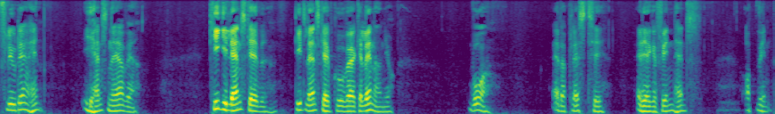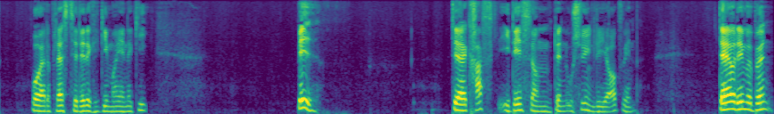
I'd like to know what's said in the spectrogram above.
Flyv derhen i hans nærvær. Kig i landskabet. Dit landskab kunne være kalenderen jo. Hvor er der plads til, at jeg kan finde hans opvind? Hvor er der plads til det, der kan give mig energi? Bed der er kraft i det, som den usynlige opvind. Der er jo det med bøn.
